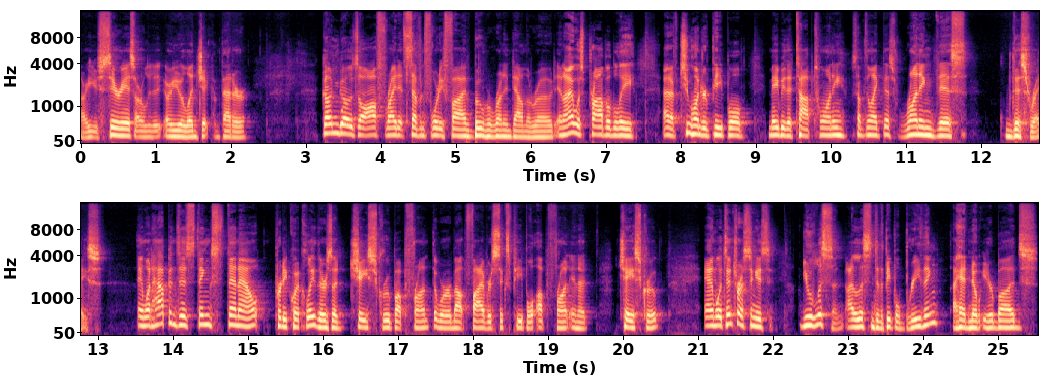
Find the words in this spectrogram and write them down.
Are you serious? Are, are you a legit competitor? Gun goes off right at 7:45. Boom, we're running down the road, and I was probably out of 200 people, maybe the top 20, something like this, running this this race. And what happens is things thin out pretty quickly. There's a chase group up front. There were about five or six people up front in a chase group. And what's interesting is you listen. I listened to the people breathing. I had no earbuds,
